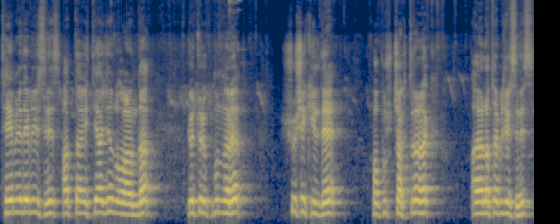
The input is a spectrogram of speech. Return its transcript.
temin edebilirsiniz. Hatta ihtiyacınız olan da götürüp bunları şu şekilde papuç çaktırarak ayarlatabilirsiniz.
